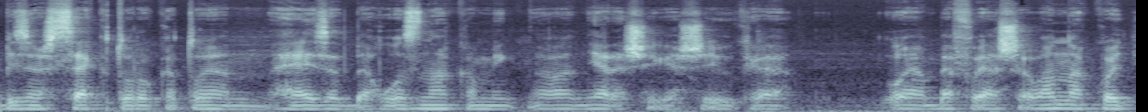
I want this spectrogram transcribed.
bizonyos szektorokat olyan helyzetbe hoznak, amik a nyereségességükre olyan befolyással vannak, hogy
